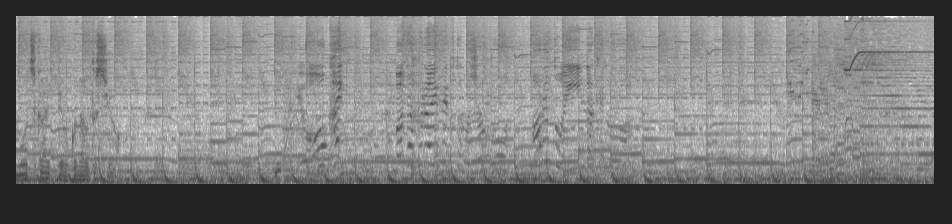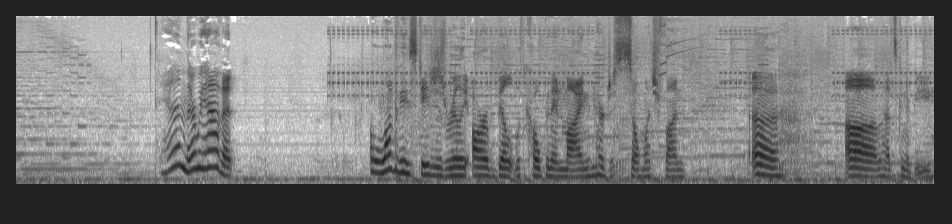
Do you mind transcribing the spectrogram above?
持ち帰って行うとしよう了解バタフライエフェクトの情報あるといいんだけど And there we have it. A lot of these stages really are built with Copen in mind, and they're just so much fun. Uh, uh, that's gonna be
